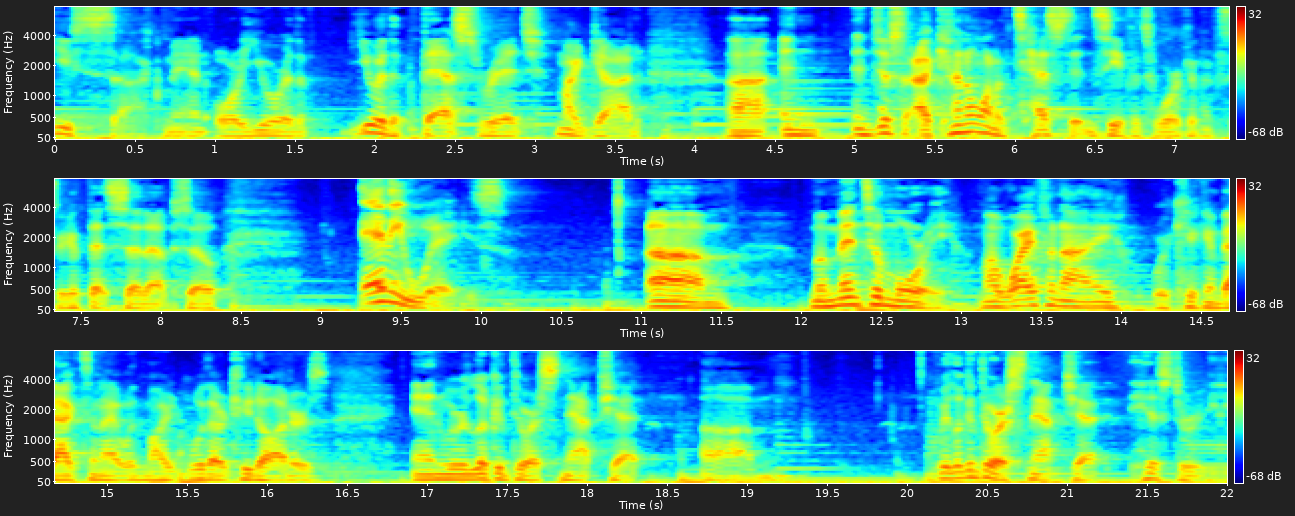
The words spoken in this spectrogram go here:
you suck, man, or you are the you are the best, Rich. My God, uh, and and just I kind of want to test it and see if it's working because I got that set up. So, anyways, um, memento mori. My wife and I were kicking back tonight with my with our two daughters, and we were looking through our Snapchat. Um, we were looking through our Snapchat history,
